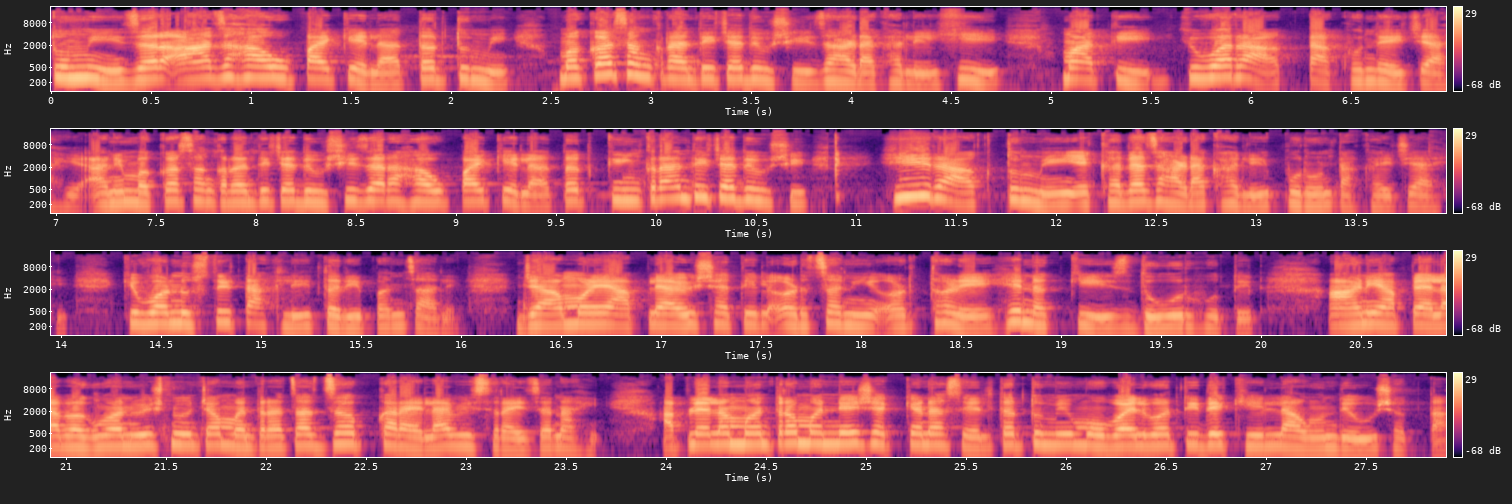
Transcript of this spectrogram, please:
तुम्ही जर आज हा उपाय केला तर तुम्ही मकर संक्रांतीच्या दिवशी झाडाखाली ही माती किंवा राख टाकून द्यायची आहे. आणि मकर संक्रांतीच्या दिवशी जर हा उपाय केला तर किंक्रांतीच्या दिवशी ही राख तुम्ही एखाद्या झाडाखाली पुरून टाकायची आहे किंवा नुसती टाकली तरी पण चालेल. ज्यामुळे आपल्या आयुष्यातील अडचणी अडथळे हे नक्कीच दूर होतील. आणि आपल्याला भगवान विष्णूच्या मंत्राचा जप करायला विसरायचं नाही. आपल्याला मंत्र म्हणणे शक्य नसेल तर तुम्ही मोबाईलवरती देखील लावून देऊ शकता.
